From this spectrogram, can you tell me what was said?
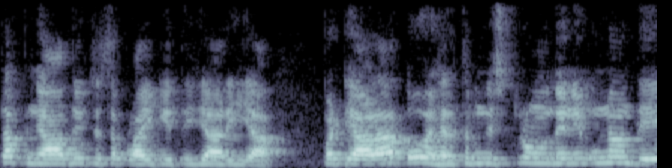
ਤਾਂ ਪੰਜਾਬ ਦੇ ਵਿੱਚ ਸਪਲਾਈ ਕੀਤੀ ਜਾ ਰਹੀ ਆ। ਪਟਿਆਲਾ ਤੋਂ ਹੈਲਥ ਮਿਨਿਸਟਰ ਆਉਂਦੇ ਨੇ, ਉਹਨਾਂ ਦੇ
